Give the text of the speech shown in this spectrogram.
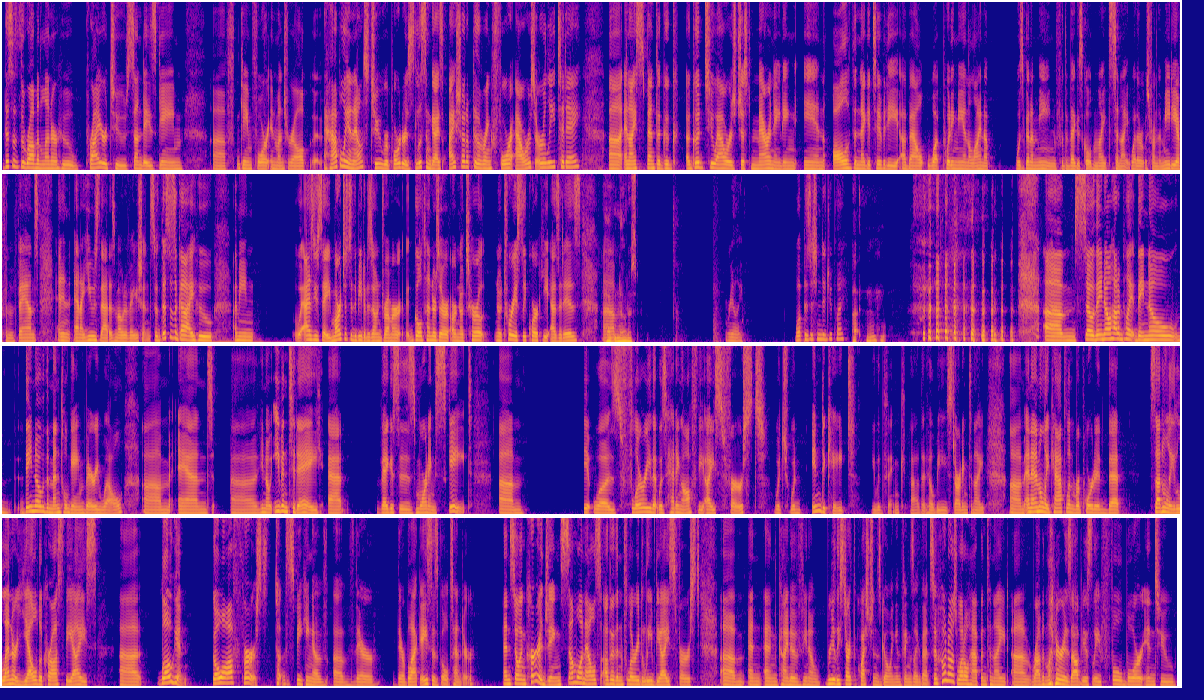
This is the Robin Leonard who, prior to Sunday's game, uh, game four in Montreal, uh, happily announced to reporters, "Listen, guys, I showed up to the rink four hours early today, uh, and I spent a good a good two hours just marinating in all of the negativity about what putting me in the lineup." Was going to mean for the Vegas Golden Knights tonight, whether it was from the media, from the fans, and and I use that as motivation. So this is a guy who, I mean, as you say, marches to the beat of his own drummer. Goaltenders are are notor- notoriously quirky as it is. I hadn't um, noticed. Really, what position did you play? Uh, um, so they know how to play. They know they know the mental game very well, um, and uh, you know even today at Vegas's morning skate. Um, it was Fleury that was heading off the ice first, which would indicate you would think uh, that he'll be starting tonight. Um, and Emily Kaplan reported that suddenly Lehner yelled across the ice, uh, "Logan, go off first. T- speaking of of their their Black Aces goaltender. And so encouraging someone else other than Fleury to leave the ice first, um, and and kind of you know really start the questions going and things like that. So who knows what'll happen tonight? Uh, Robin Lehner is obviously full bore into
